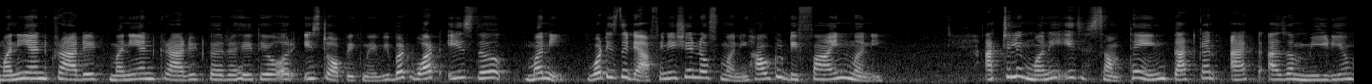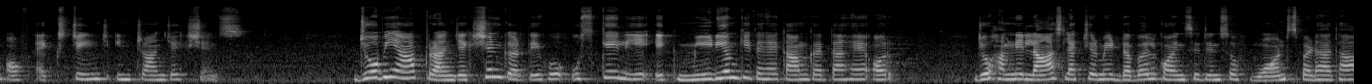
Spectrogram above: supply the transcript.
money and credit money and credit कर रहे थे और इस टॉपिक में भी but what is the money what is the definition of money how to define money actually money is something that can act as a medium of exchange in transactions जो भी आप ट्रांजेक्शन करते हो, उसके लिए एक मीडियम की तरह काम करता है और जो हमने लास्ट लेक्चर में डबल कॉन्सिडेंस ऑफ़ वॉन्ट्स पढ़ा था,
